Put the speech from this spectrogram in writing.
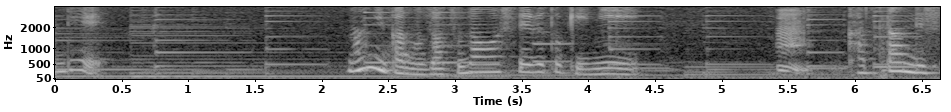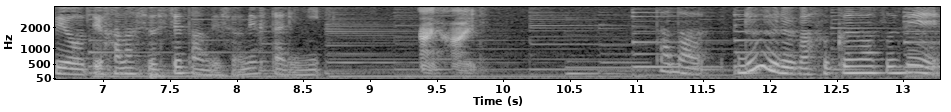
うん、で何かの雑談をしている時に「うん、買ったんですよ」っていう話をしてたんですよね2人に。はいはい、ただルールが複雑で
